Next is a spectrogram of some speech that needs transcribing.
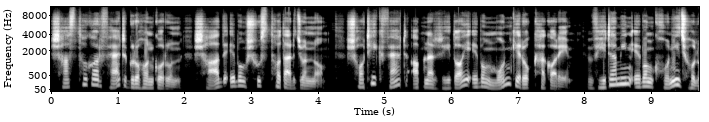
স্বাস্থ্যকর ফ্যাট গ্রহণ করুন, স্বাদ এবং সুস্থতার জন্য। সঠিক ফ্যাট আপনার হৃদয় এবং মনকে রক্ষা করে। ভিটামিন এবং খনিজ হল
